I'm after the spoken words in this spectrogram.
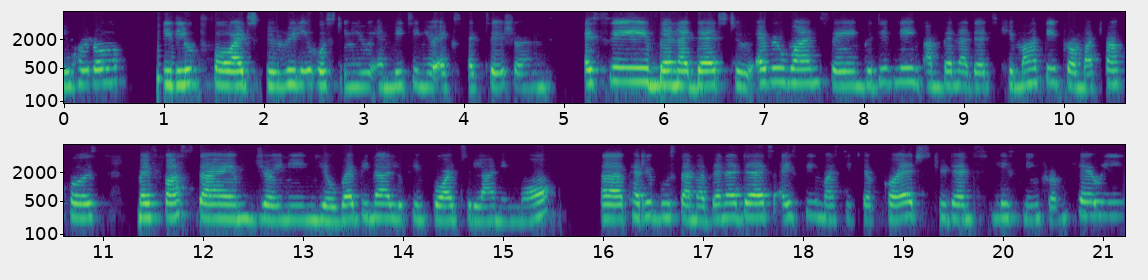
Kihoro. We look forward to really hosting you and meeting your expectations. I see Bernadette to everyone saying good evening. I'm Bernadette Kimathi from Machakos my first time joining your webinar. Looking forward to learning more. Uh, Karibu sana Bernadette. I see Mercy Chepkoech, student listening from Kerry.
